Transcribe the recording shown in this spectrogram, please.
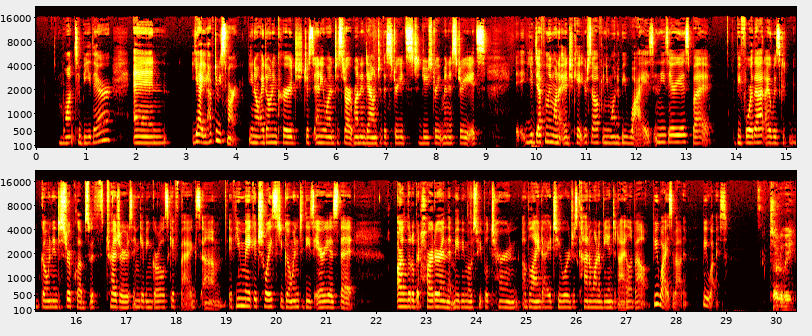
want to be there. And yeah, you have to be smart. You know, I don't encourage just anyone to start running down to the streets to do street ministry. It's you definitely want to educate yourself and you want to be wise in these areas, but before that, I was going into strip clubs with treasures and giving girls gift bags. Um, if you make a choice to go into these areas that are a little bit harder and that maybe most people turn a blind eye to or just kind of want to be in denial about, be wise about it. Be wise. Totally.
